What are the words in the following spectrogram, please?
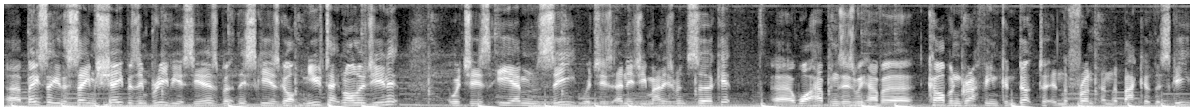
Uh, basically the same shape as in previous years, but this ski has got new technology in it, which is EMC, which is Energy Management Circuit. Uh, what happens is we have a carbon graphene conductor in the front and the back of the ski.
